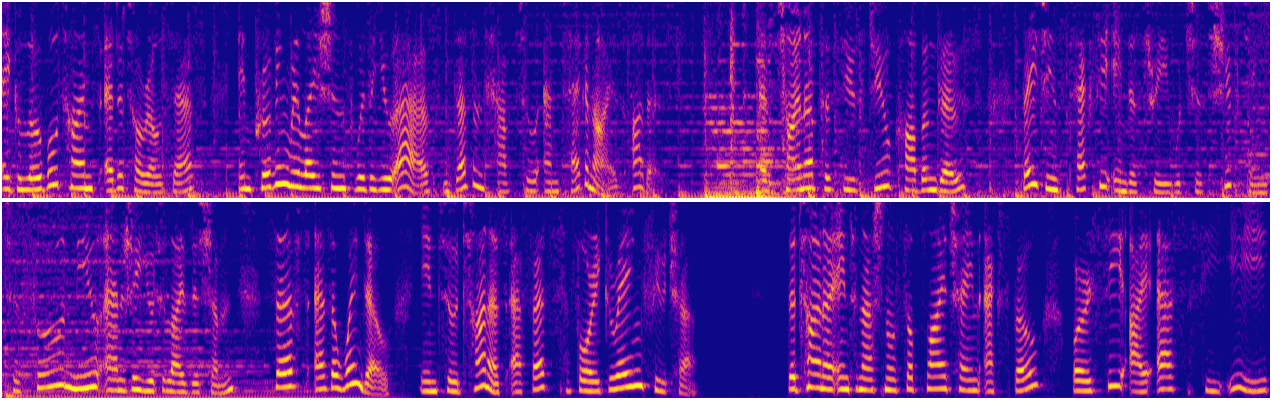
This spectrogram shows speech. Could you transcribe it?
A Global Times editorial says improving relations with the US doesn't have to antagonize others. As China pursues dual carbon goals, Beijing's taxi industry, which is shifting to full new energy utilization, serves as a window into China's efforts for a green future. The China International Supply Chain Expo, or CISCE,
